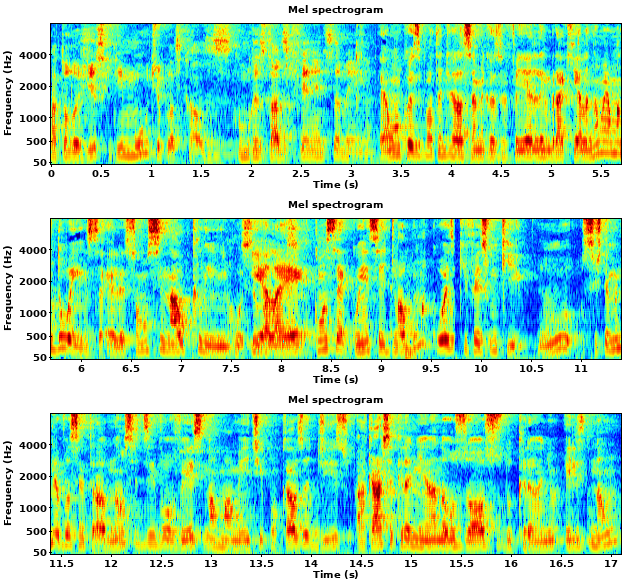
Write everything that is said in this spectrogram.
patologias que tem múltiplas causas, com resultados diferentes também, né? É uma coisa importante em relação à microcefalia é lembrar que ela não é uma doença, ela é só um sinal clínico É um e sinal, ela é consequência de alguma coisa que fez com que o sistema nervoso central não se desenvolvesse normalmente e por causa disso a caixa craniana, os ossos do crânio, eles não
